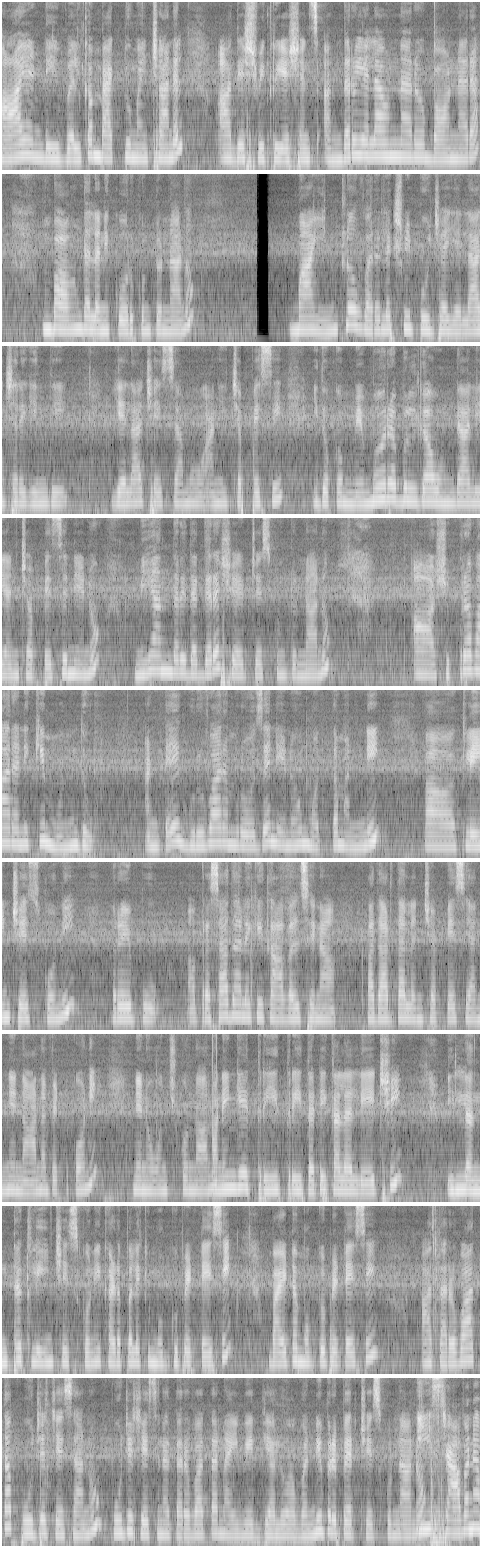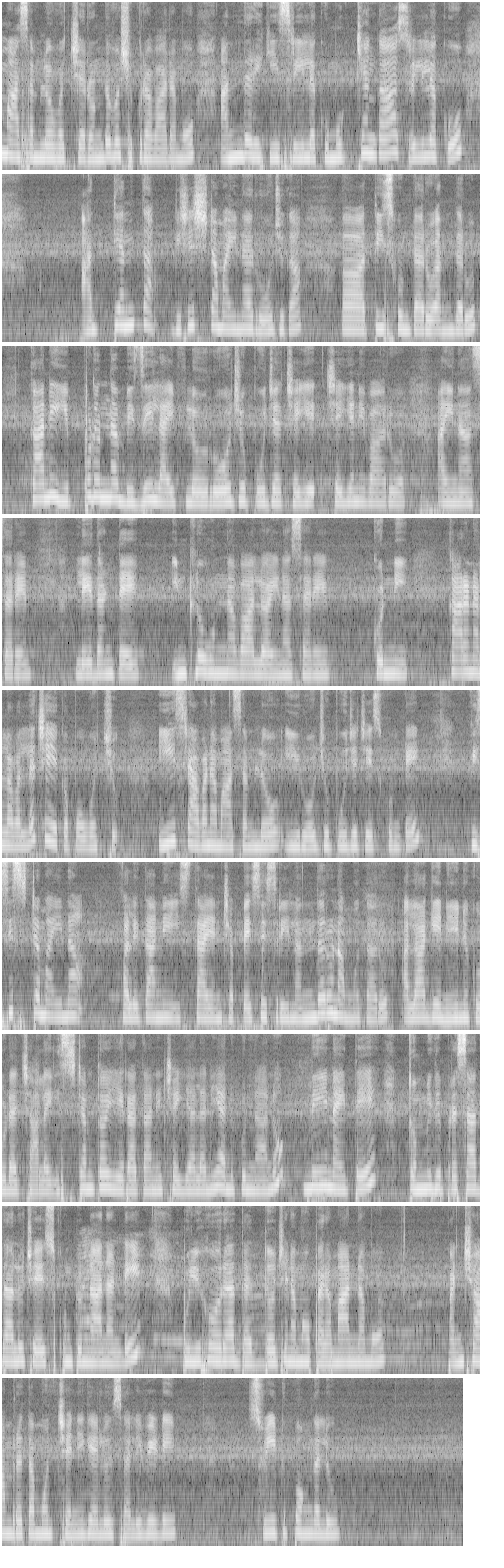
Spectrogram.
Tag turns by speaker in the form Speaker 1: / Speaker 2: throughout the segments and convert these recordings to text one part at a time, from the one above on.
Speaker 1: Hi అండి welcome back to my channel Adeshvi creations. అందరూ ఎలా ఉన్నారు? బాగున్నారా? బాగుండాలని కోరుకుంటున్నాను. మా ఇంట్లో వరలక్ష్మి పూజ ఎలా జరిగింది? ఎలా చేశాము? అని చెప్పేసి ఇది ఒక మెమొరబుల్గా ఉండాలి అని చెప్పేసి నేను మీ అందరి దగ్గర షేర్ చేసుకుంటున్నాను. ఆ శుక్రవారానికి ముందు అంటే గురువారం రోజే నేను మొత్తం అన్నీ క్లీన్ చేసుకొని రేపు ప్రసాదాలకి కావాల్సిన పదార్థాలని చెప్పేసి అన్నీ నానబెట్టుకొని నేను ఉంచుకున్నాను. మార్నింగే త్రీ త్రీ థర్టీకి అలా లేచి ఇల్లంతా క్లీన్ చేసుకొని కడపలకి ముగ్గు పెట్టేసి బయట ముగ్గు పెట్టేసి ఆ తర్వాత పూజ చేశాను. పూజ చేసిన తర్వాత నైవేద్యాలు అవన్నీ ప్రిపేర్ చేసుకున్నాను. ఈ శ్రావణ మాసంలో వచ్చే రెండవ శుక్రవారము అందరికీ స్త్రీలకు ముఖ్యంగా స్త్రీలకు అత్యంత విశిష్టమైన రోజుగా తీసుకుంటారు అందరూ. కానీ ఇప్పుడున్న బిజీ లైఫ్లో రోజు పూజ చెయ్య చెయ్యని వారు అయినా సరే లేదంటే ఇంట్లో ఉన్న వాళ్ళు అయినా సరే కొన్ని కారణాల వల్ల చేయకపోవచ్చు. ఈ శ్రావణ మాసంలో ఈరోజు పూజ చేసుకుంటే విశిష్టమైన ఫలితాన్ని ఇస్తాయని చెప్పేసి స్త్రీలందరూ నమ్ముతారు. అలాగే నేను కూడా చాలా ఇష్టంతో ఈ రథాన్ని చేయాలని అనుకున్నాను. నేనైతే తొమ్మిది ప్రసాదాలు చేసుకుంటున్నానండి. పులిహోర దద్దోజనము పరమాన్నము పంచామృతము చెనిగెలు సలివిడి స్వీట్ పొంగలు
